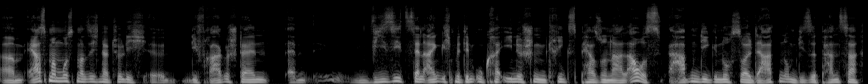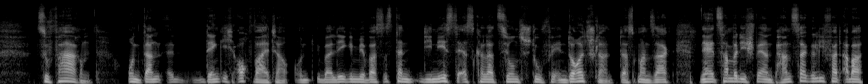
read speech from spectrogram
Ähm, erstmal muss man sich natürlich äh, die Frage stellen, ähm, wie sieht es denn eigentlich mit dem ukrainischen Kriegspersonal aus? Haben die genug Soldaten, um diese Panzer zu fahren? Und dann äh, denke ich auch weiter und überlege mir, was ist denn die nächste Eskalationsstufe in Deutschland? Dass man sagt, ja, jetzt haben wir die schweren Panzer geliefert, aber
